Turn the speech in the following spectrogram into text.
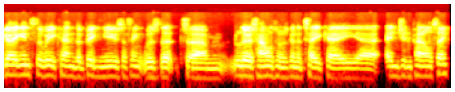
going into the weekend, the big news I think was that um, Lewis Hamilton was going to take a uh, engine penalty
